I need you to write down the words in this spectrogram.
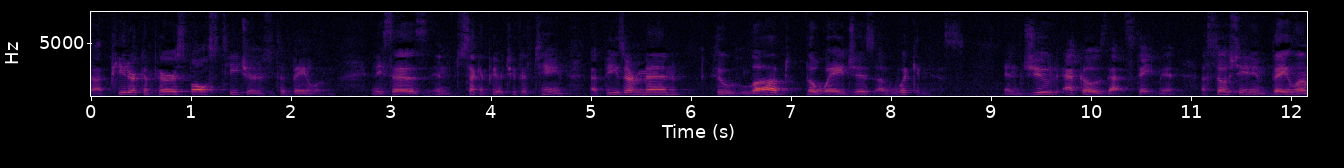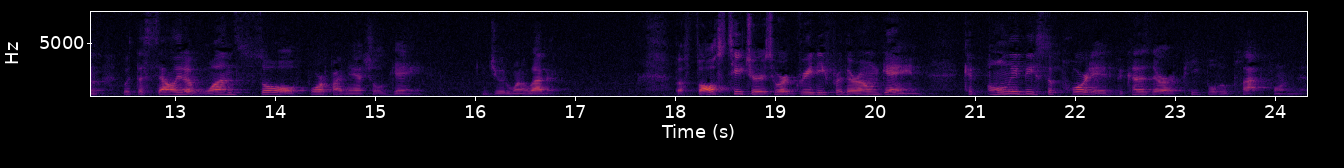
uh, Peter compares false teachers to Balaam. And he says in 2 Peter 2.15 that these are men who loved the wages of wickedness. And Jude echoes that statement, associating Balaam with the selling of one's soul for financial gain. Jude 1.11. But false teachers who are greedy for their own gain can only be supported because there are people who platform them.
